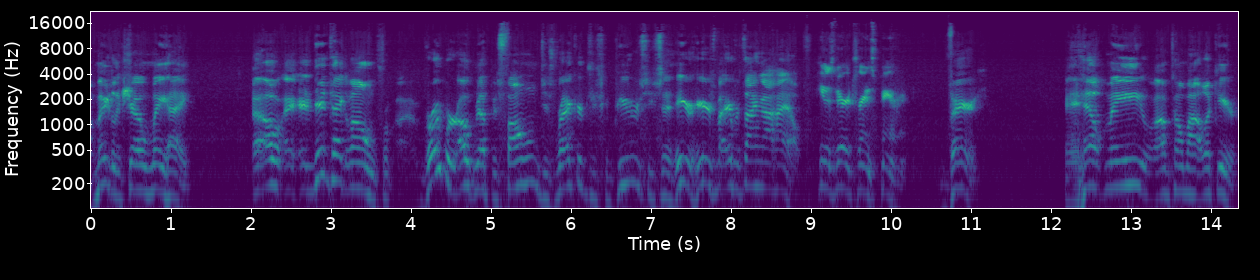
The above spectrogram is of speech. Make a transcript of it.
immediately showed me, hey, uh, oh, it, it, didn't take long. For, uh, Gruber opened up his phones, his records, his computers. He said, here, here's my, everything I have. He was very transparent. Very. And helped me. I'm talking about, look here.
